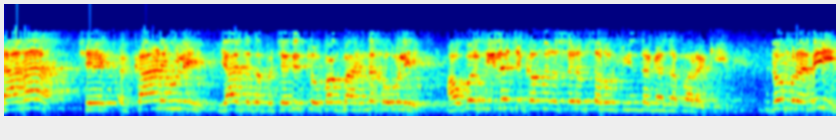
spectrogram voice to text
دانا چې کانې ولي یا چې ته په چریز ټوپک باندې نه فولي او بس اله چې کوم نو صرف سلور فینځه غزا پاره کی دومره نه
